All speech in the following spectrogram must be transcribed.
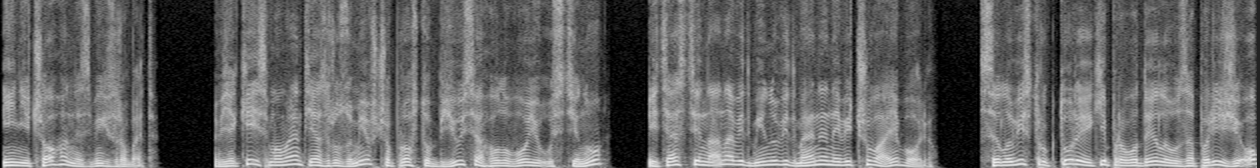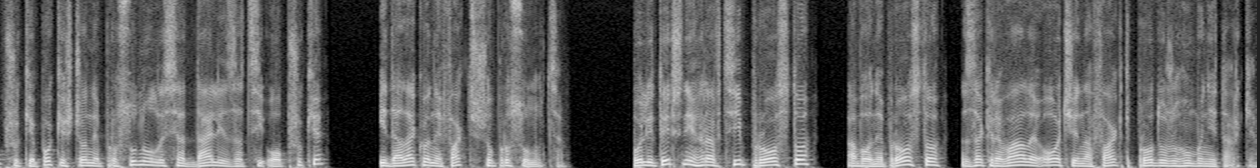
і нічого не зміг зробити. В якийсь момент я зрозумів, що просто б'юся головою у стіну, і ця стіна, на відміну від мене, не відчуває болю. Силові структури, які проводили у Запоріжжі обшуки, поки що не просунулися далі за ці обшуки, і далеко не факт, що просунуться. Політичні гравці просто або не просто закривали очі на факт продажу гуманітарки.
